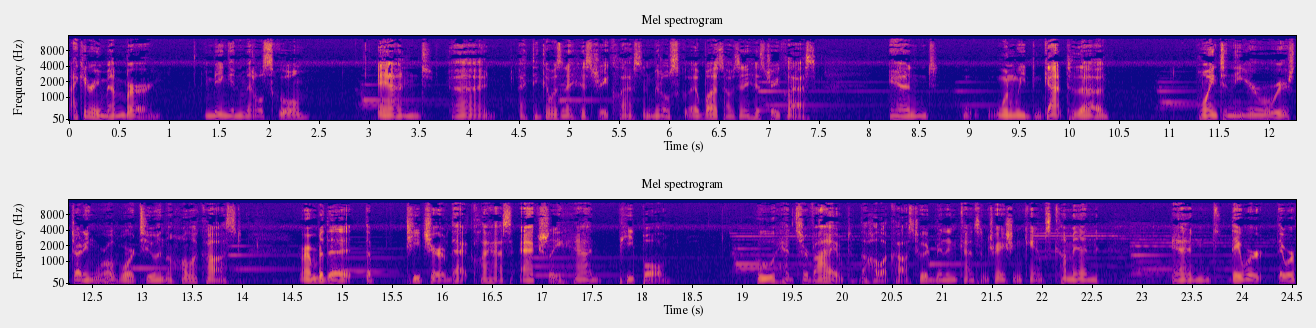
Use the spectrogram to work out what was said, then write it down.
I can remember being in middle school, and uh, I think I was in a history class in middle school. It was. I was in a history class, and when we got to the point in the year where we were studying World War II and the Holocaust, I remember the the teacher of that class actually had people who had survived the Holocaust, who had been in concentration camps, come in, and they were they were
